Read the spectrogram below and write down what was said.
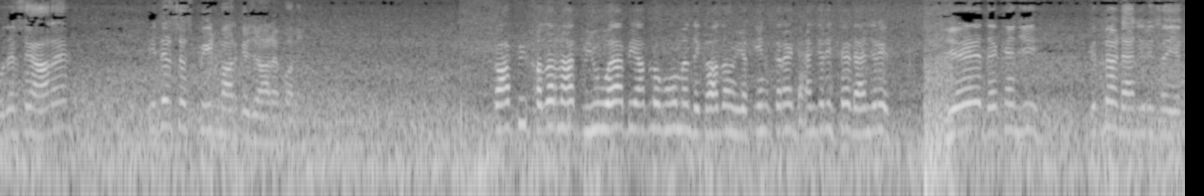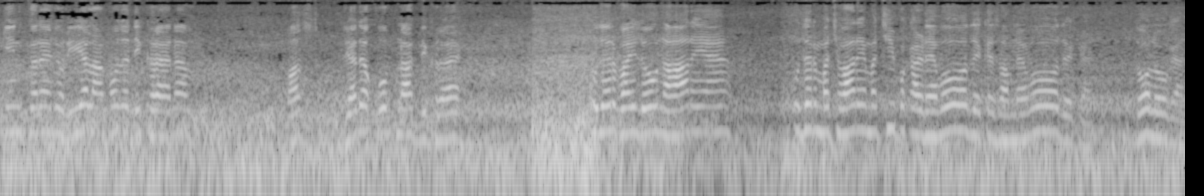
उधर से आ रहा है। इधर से स्पीड मार के जा रहा है पानी। काफ़ी खतरनाक व्यू है अभी आप लोगों को मैं दिखाता हूँ यकीन करें डेंजरस है डेंजरस ये देखें जी कितना डेंजरस है यकीन करें जो रियल आँखों से दिख रहा है ना बस ज़्यादा खौफनाक दिख रहा है। उधर भाई लोग नहा रहे हैं उधर मछुआरे मच्छी पकड़ रहे हैं वो देखे सामने वो देखे दो लोग हैं।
